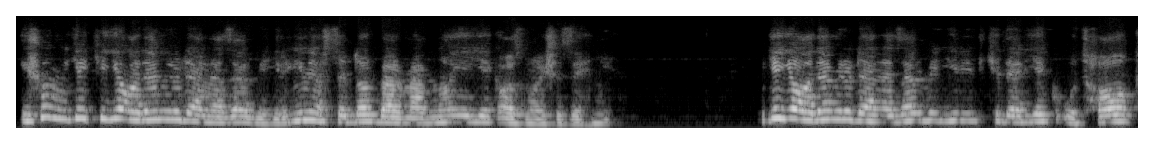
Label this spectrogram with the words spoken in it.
ایشون میگه که یه آدمی رو در نظر بگیره. این استدلال بر مبنای یک آزمایش ذهنی. میگه یه آدمی رو در نظر بگیرید که در یک اتاق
